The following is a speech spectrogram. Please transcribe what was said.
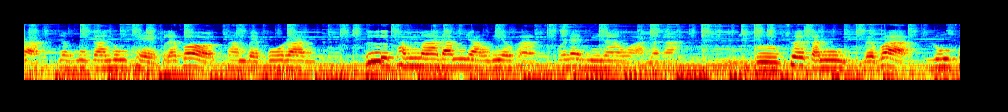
ค่ะ ยังมีการลงแขกแล้วก็ทำแบบโบราณ คือทำนาดำอย่างเดียวค่ะ ไม่ได้มีนาหวานนะคะ ช่วยกันแบบว่าลุงแข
